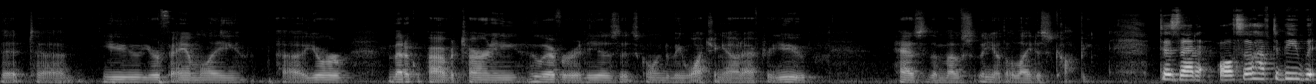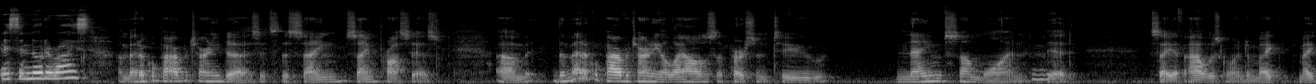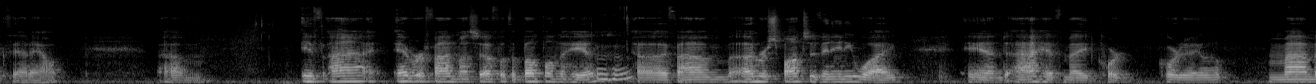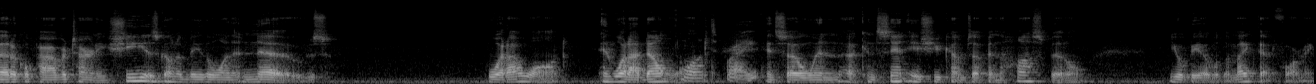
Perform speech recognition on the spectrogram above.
that uh, you, your family, uh, your medical power of attorney, whoever it is that's going to be watching out after you, has the most you know the latest copy. Does that also have to be witnessed and notarized? A medical power of attorney does. It's the same same process. Um, the medical power of attorney allows a person to name someone that, say, if I was going to make make that out, um, if I ever find myself with a bump on the head, uh, if I'm unresponsive in any way, and I have made Cord- Cordelia my medical power of attorney, she is going to be the one that knows what I want and what I don't want. Want, right? And so when a consent issue comes up in the hospital, you'll be able to make that for me.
